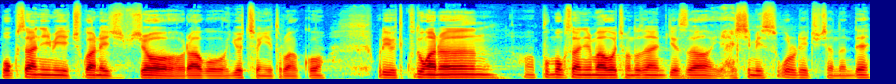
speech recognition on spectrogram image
목사님이 주관해 주십시오라고 요청이 들어왔고 우리 그동안은 어, 부목사님하고 전도사님께서 열심히 수고를 해주셨는데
